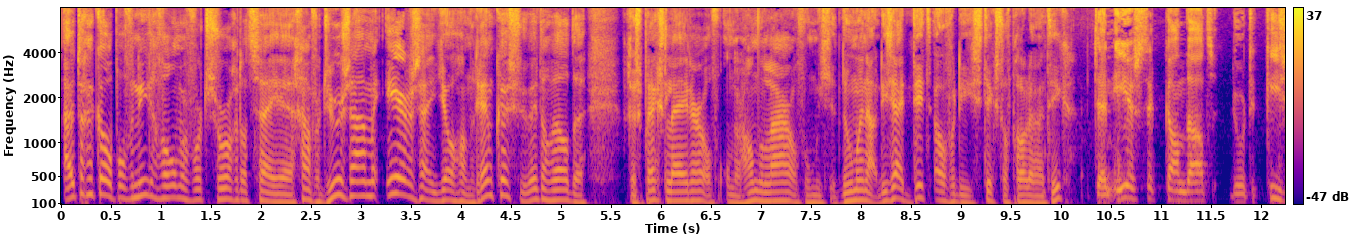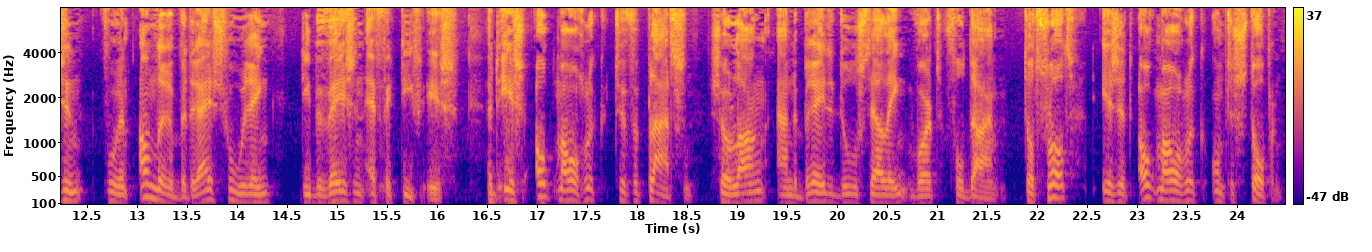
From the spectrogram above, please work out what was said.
uit te gaan kopen. Of in ieder geval om ervoor te zorgen dat zij gaan verduurzamen. Eerder zei Johan Remkes, u weet nog wel, de gespreksleider of onderhandelaar, of hoe moet je het noemen. Nou, die zei dit over die stikstofproblematiek. Ten eerste kan dat door te kiezen voor een andere bedrijfsvoering die bewezen effectief is. Het is ook mogelijk te verplaatsen, zolang aan de brede doelstelling wordt voldaan. Tot slot is het ook mogelijk om te stoppen.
